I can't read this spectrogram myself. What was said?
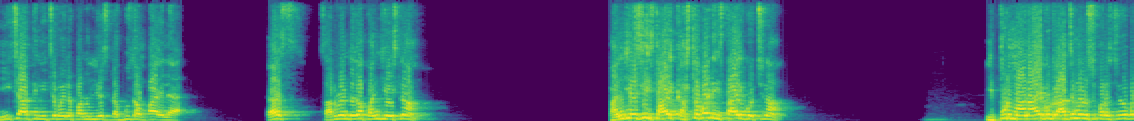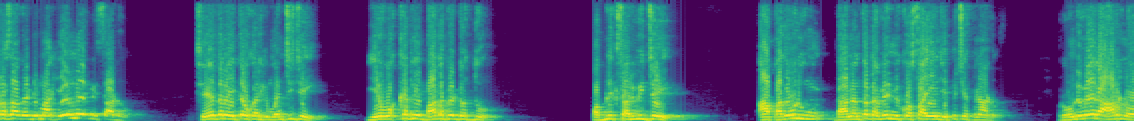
నీచాతి నీచమైన పనులు చేసి డబ్బు సంపాయలే. ఎస్ సర్వెంట్గా పని పనిచేసి పని చేసి ఈ స్థాయి కష్టపడి ఈ స్థాయికి వచ్చిన. ఇప్పుడు మా నాయకుడు రాజమండ్రి శివప్రసాద్ రెడ్డి మాకు ఏం నేర్పిస్తాడు? చేతనైతే ఒకరికి మంచి చేయి. ఏ ఒక్కరిని బాధ పెట్టొద్దు. పబ్లిక్ సర్వీస్ చేయి. ఆ పదవులు దానంతట అవే మీకు వస్తాయి అని చెప్పి చెప్పినాడు. రెండు వేల ఆరులో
